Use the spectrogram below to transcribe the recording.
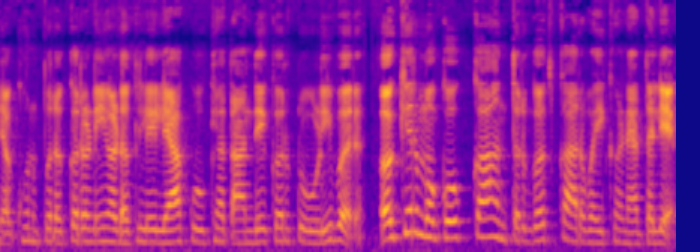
या खून प्रकरणी अडकलेल्या कुख्यात आंदेकर टोळीवर अखेर मकोक्का अंतर्गत कारवाई करण्यात आली आहे.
